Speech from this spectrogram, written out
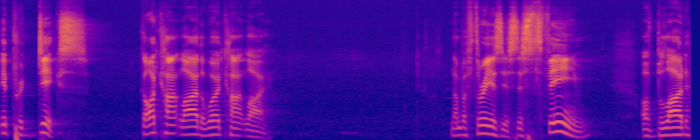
it predicts. God can't lie, the word can't lie. Number three is this this theme of blood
